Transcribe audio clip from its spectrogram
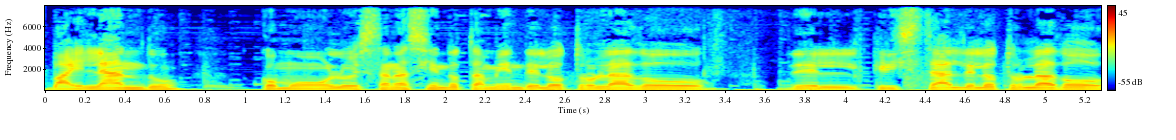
bailando, como lo están haciendo también del otro lado del cristal, del otro lado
